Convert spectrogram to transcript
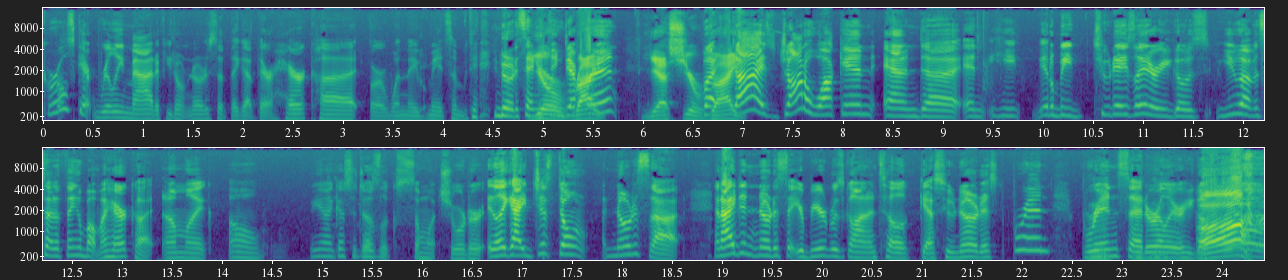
girls get really mad if you don't notice that they got their hair cut or when they've made some. You notice anything You're different? right. Yes, you're But right. guys, John will walk in and uh, and he it'll be two days later. He goes, "You haven't said a thing about my haircut," and I'm like, "Oh, yeah, I guess it does look somewhat shorter." Like I just don't notice that, and I didn't notice that your beard was gone until guess who noticed? Bryn. Bryn said earlier. He goes, "Oh,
